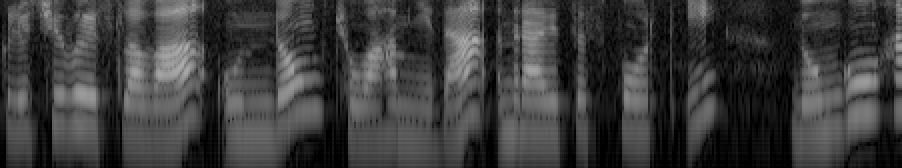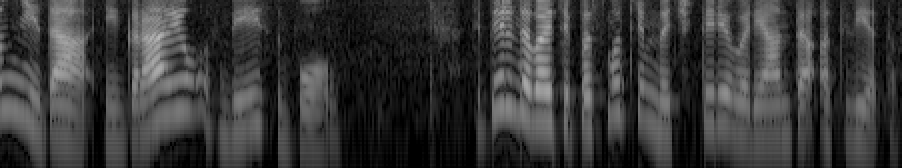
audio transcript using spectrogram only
Ключевые слова 운동 좋아합니다. Нравится спорт и 농구합니다. Играю в бейсбол. Теперь давайте посмотрим на четыре варианта ответов.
